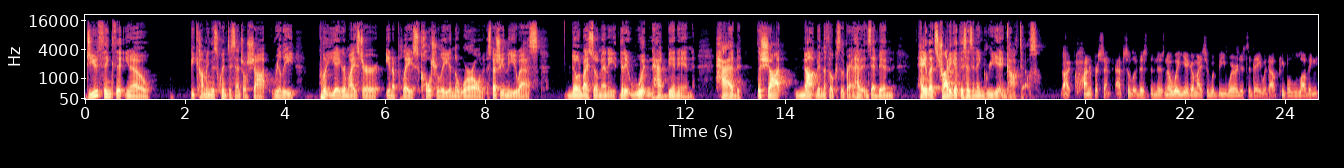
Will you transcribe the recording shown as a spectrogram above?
do you think that you know becoming this quintessential shot really put Jägermeister in a place culturally in the world, especially in the U.S., known by so many that it wouldn't have been in had the shot not been the focus of the brand? Had it instead been, hey, let's try to get this as an ingredient in cocktails? hundred percent, absolutely. There's there's no way Jägermeister would be where it is today without people loving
